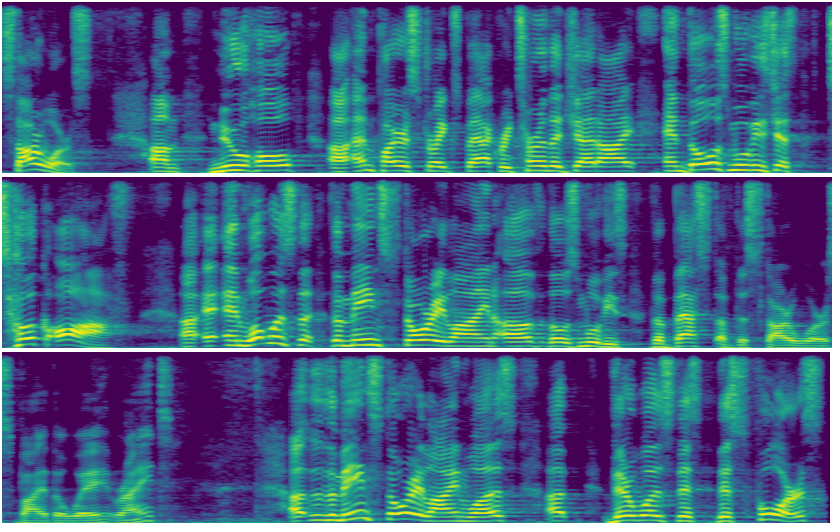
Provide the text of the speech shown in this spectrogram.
Star Wars. Um, New Hope, uh, Empire Strikes Back, Return of the Jedi, and those movies just took off. Uh, and what was the, the main storyline of those movies? The best of the Star Wars, by the way, right? Uh, the main storyline was uh, there was this, this force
